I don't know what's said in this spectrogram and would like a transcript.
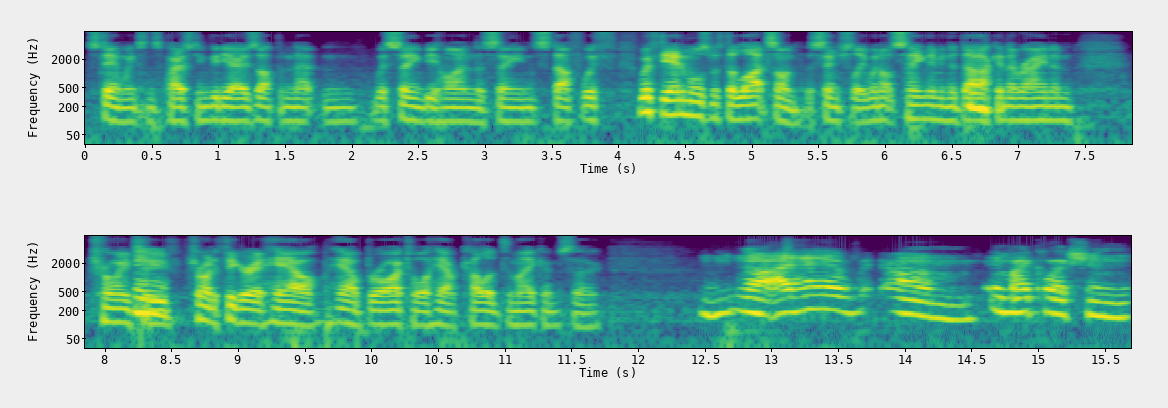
Stan Winston's posting videos up and that, and we're seeing behind the scenes stuff with with the animals with the lights on. Essentially, we're not seeing them in the dark in the rain and trying to Mm. trying to figure out how how bright or how coloured to make them. So No, I have um, in my collection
